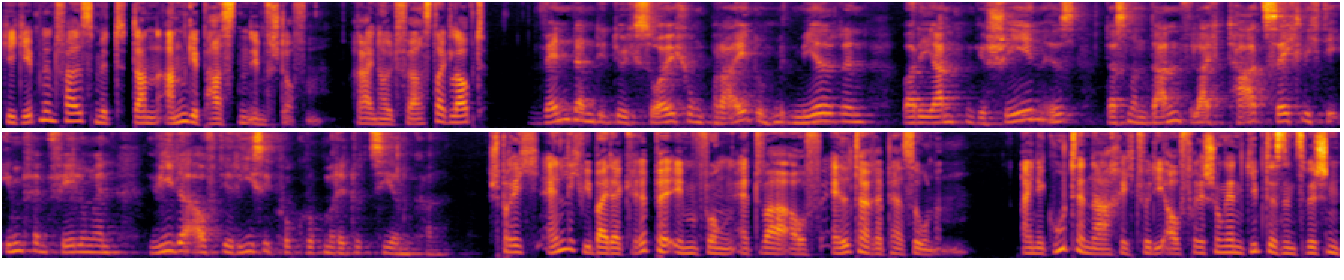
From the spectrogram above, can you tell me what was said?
gegebenenfalls mit dann angepassten Impfstoffen. Reinhold Förster glaubt, wenn dann die Durchseuchung breit und mit mehreren Varianten geschehen ist, dass man dann vielleicht tatsächlich die Impfempfehlungen wieder auf die Risikogruppen reduzieren kann. Sprich ähnlich wie bei der Grippeimpfung etwa auf ältere Personen. Eine gute Nachricht für die Auffrischungen gibt es inzwischen,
